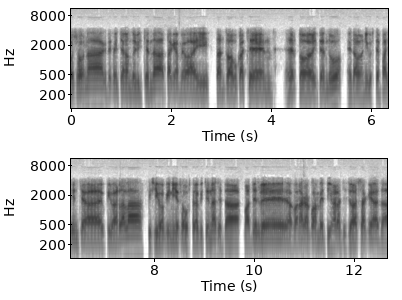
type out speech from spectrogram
oso onak, defentsian ondo biltzen da, atakean be bai tantoa bukatzen ederto egiten du, eta bueno, nik uste pazientzia euki behar dela, fizikokin oso guztera okitzen naz, eta batez be, banakakoan beti garantzitzu da sakea, eta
